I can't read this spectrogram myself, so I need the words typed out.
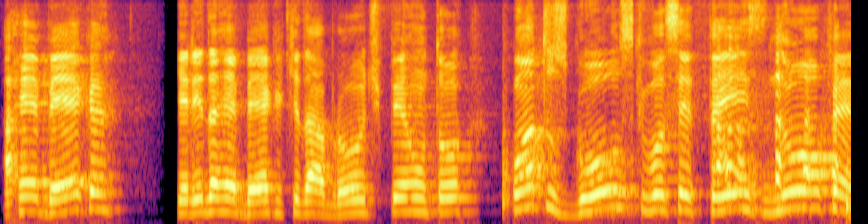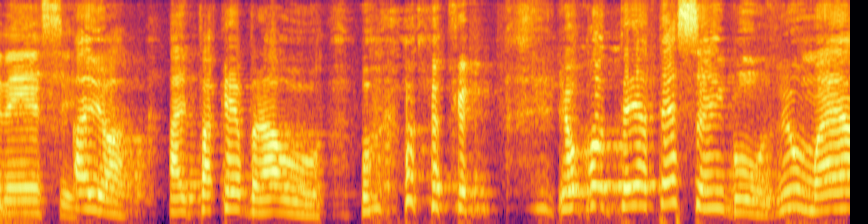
A Rebeca, querida Rebeca aqui da Broad, perguntou quantos gols que você fez no Alfenense. Aí, ó. Aí para quebrar o. o- Eu contei até 100 gols, viu? Mas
